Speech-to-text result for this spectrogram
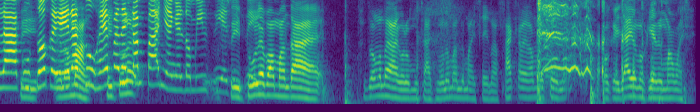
la Sí, acusó, que era su jefe de le- campaña en el 2016. Si tú le vas a mandar, si tú vas a mandar algo a los muchachos, no le mandes maicena, sácale la maicena, porque ya ellos no quieren más maicena.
